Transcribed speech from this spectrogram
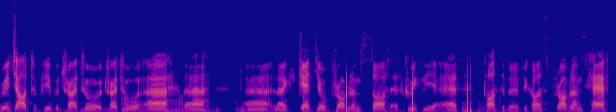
reach out to people. Try to try to uh, uh, uh, like get your problems solved as quickly as possible because problems have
